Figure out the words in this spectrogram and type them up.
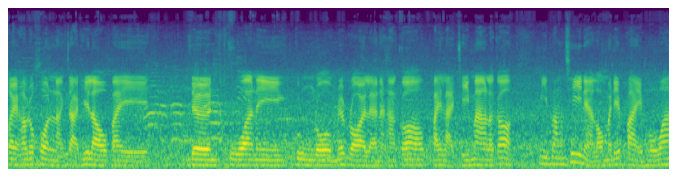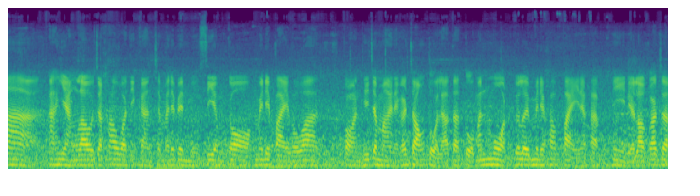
เคครับทุกคนหลังจากที่เราไปเดินทัวร์ในกรุงโรมเรียบร้อยแล้วนะฮะก็ไปหลายที่มากแล้วก็มีบางที่เนี่ยเราไม่ได้ไป เพราะว่าอะอย่างเราจะเข้าวาติกันจะไม่ได้เป็นมิวเซียมก็ไม่ได้ไป เพราะว่าก่อนที่จะมาเนี่ยก็จองตั๋วแล้ว แต่ตั๋วมันหมดก็เลยไม่ได้เข้าไปนะครับนี่เดี๋ยวเราก็จะ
